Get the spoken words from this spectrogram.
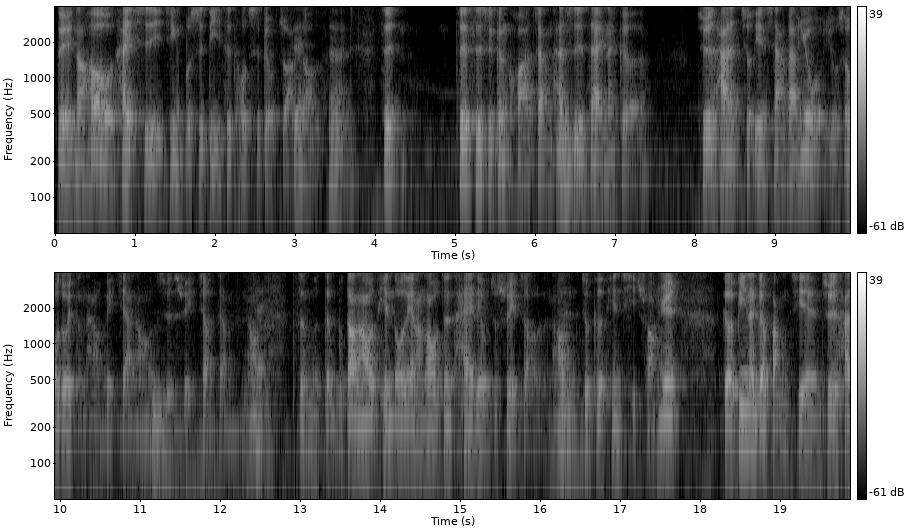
对，然后他也是已经不是第一次偷吃被我抓到了，，嗯，这这次是更夸张，他是在那个。就是他酒店下班，因为我有时候都会等他回家，然后就睡觉这样子，然后怎么等不到，然后天都亮，然后我真的太累，我就睡着了，然后就隔天起床，因为隔壁那个房间就是他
